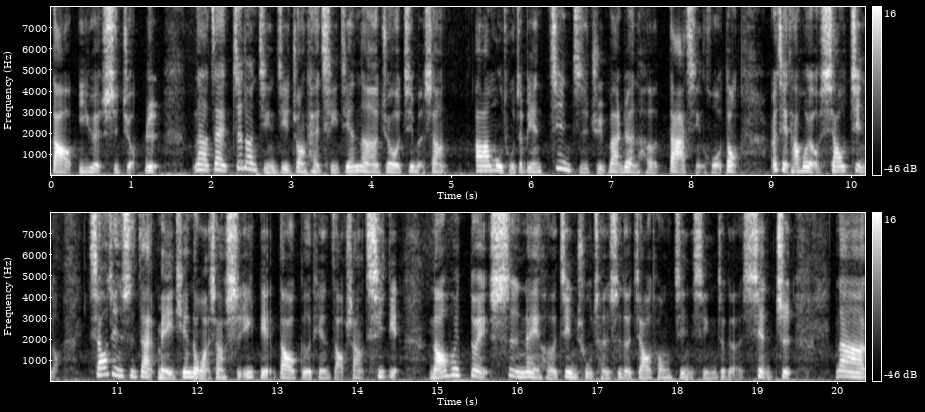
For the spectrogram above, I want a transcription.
到一月十九日。那在这段紧急状态期间呢，就基本上。阿拉木图这边禁止举办任何大型活动，而且它会有宵禁哦。宵禁是在每天的晚上十一点到隔天早上七点，然后会对室内和进出城市的交通进行这个限制。那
